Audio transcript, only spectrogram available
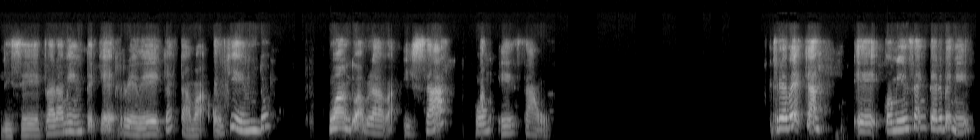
Dice claramente que Rebeca estaba oyendo cuando hablaba Isaac con Esaú. Rebeca eh, comienza a intervenir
